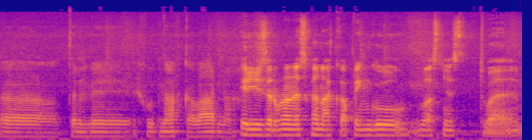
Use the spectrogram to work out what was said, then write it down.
Uh, ten mi chutná v kavárnách. I když zrovna dneska na cuppingu vlastně tvoje,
